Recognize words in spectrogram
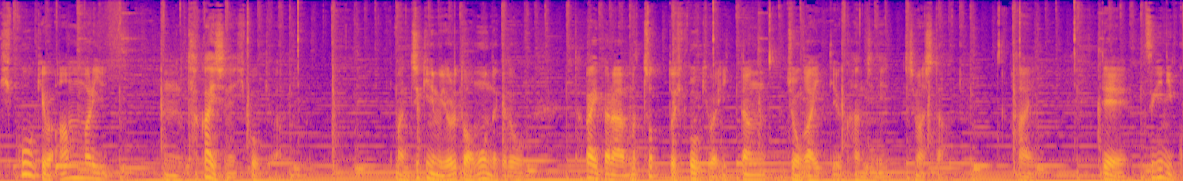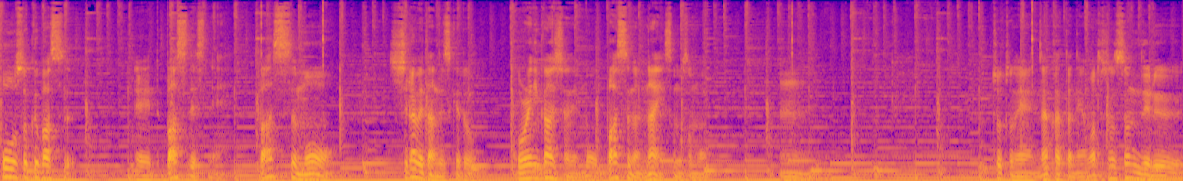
飛行機はあんまり、うん、高いしね飛行機は、まあ、時期にもよるとは思うんだけど高いから、まあ、ちょっと飛行機は一旦除外っていう感じにしました。はい。で次に高速バス、えー、とバスですね。バスも調べたんですけどこれに関してはねもうバスがないそもそも。うん。ちょっとねなかったね。私の住んでる、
